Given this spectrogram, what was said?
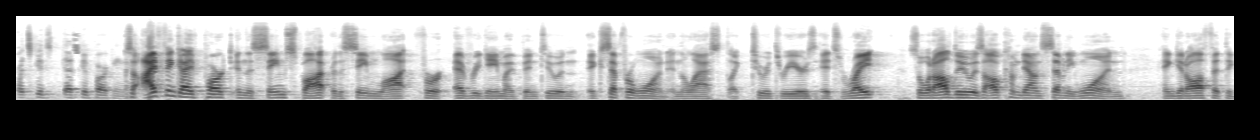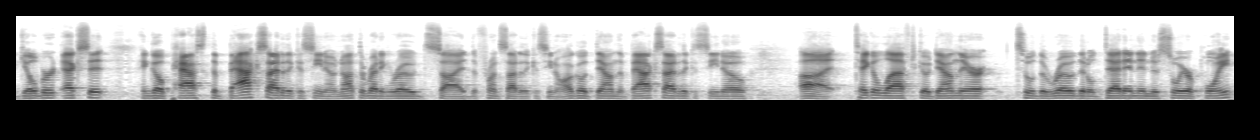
that's good. That's good parking. there. So I think I've parked in the same spot or the same lot for every game I've been to, and except for one in the last like two or three years. It's right. So what I'll do is I'll come down 71 and get off at the Gilbert exit and go past the back side of the casino, not the Reading Road side, the front side of the casino. I'll go down the back side of the casino, uh, take a left, go down there to the road that'll dead end into Sawyer Point,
